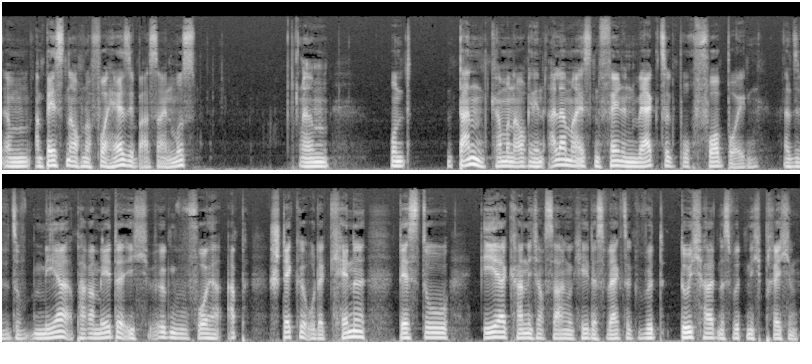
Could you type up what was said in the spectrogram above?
ähm, am besten auch noch vorhersehbar sein muss. Ähm, und dann kann man auch in den allermeisten Fällen einen Werkzeugbruch vorbeugen. Also so mehr Parameter ich irgendwo vorher abstecke oder kenne, desto eher kann ich auch sagen, okay, das Werkzeug wird durchhalten, es wird nicht brechen.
